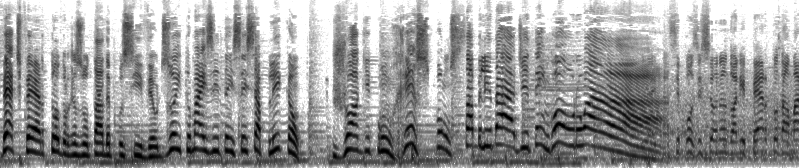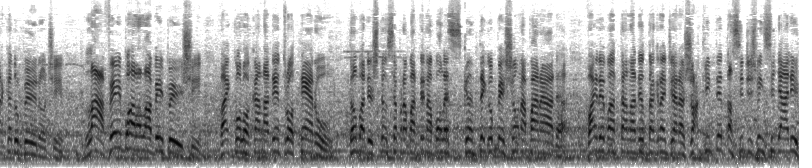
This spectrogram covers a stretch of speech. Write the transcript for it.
Betfair, todo resultado é possível. 18 mais itens 6 se aplicam. Jogue com responsabilidade. Tem gol no ar. Tá se posicionando ali perto da marca do pênalti. Lá vem bola, lá vem peixe. Vai colocar lá dentro Otero. Toma a distância para bater na bola. Escanteio o peixão na parada. Vai levantar lá dentro da grande área. Joaquim tenta se desvencilhar ali.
